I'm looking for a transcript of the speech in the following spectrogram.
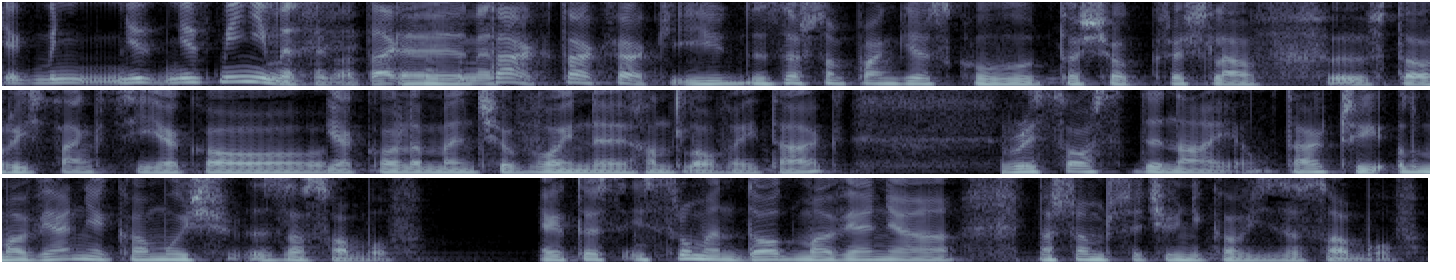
jakby nie, nie zmienimy tego, tak? E, Natomiast... E, tak, tak, tak. I zresztą po angielsku to się określa w, w teorii sankcji jako, jako elemencie wojny handlowej, tak? Resource denial, tak? Czyli odmawianie komuś zasobów. Jak to jest instrument do odmawiania naszemu przeciwnikowi zasobów.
